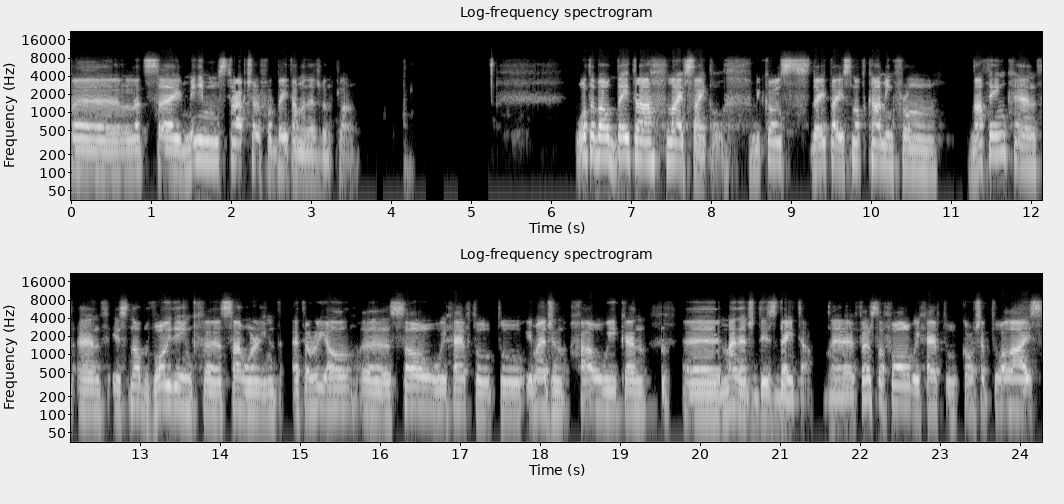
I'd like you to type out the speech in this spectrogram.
uh, let's say, minimum structure for data management plan. What about data lifecycle? Because data is not coming from nothing and, and is not voiding uh, somewhere in ethereal. Uh, so we have to, to imagine how we can uh, manage this data. Uh, first of all, we have to conceptualize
